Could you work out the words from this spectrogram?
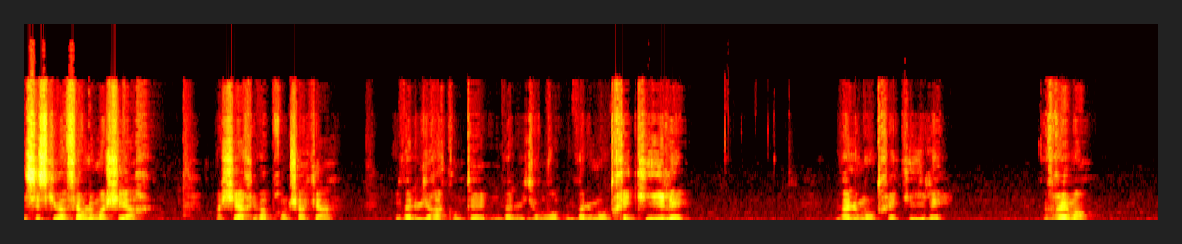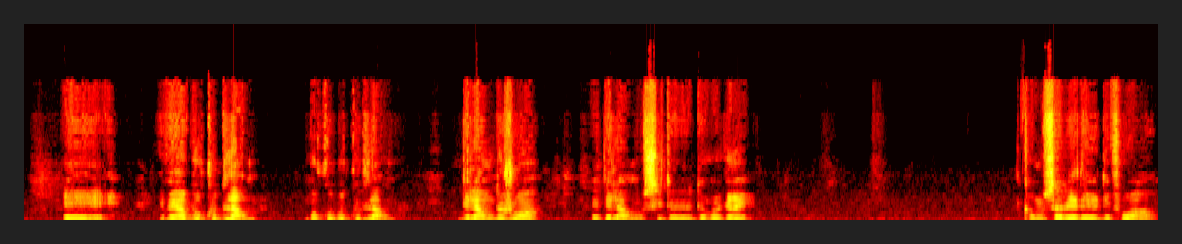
Et c'est ce qui va faire le Mashiach. Mashiach, il va prendre chacun il va lui raconter, il va lui, il va lui montrer qui il est. Il va lui montrer qui il est. Vraiment. Et il va y avoir beaucoup de larmes. Beaucoup, beaucoup de larmes. Des larmes de joie et des larmes aussi de, regret. Comme vous savez, des, fois,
